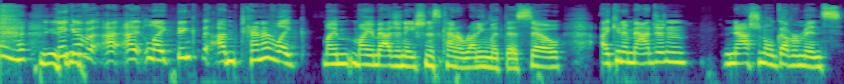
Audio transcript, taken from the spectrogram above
think of I, I like think that I'm kind of like my my imagination is kind of running with this. So I can imagine national governments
